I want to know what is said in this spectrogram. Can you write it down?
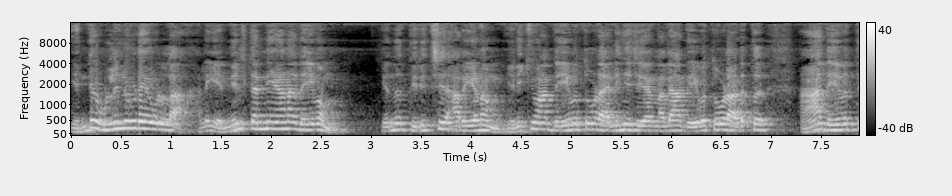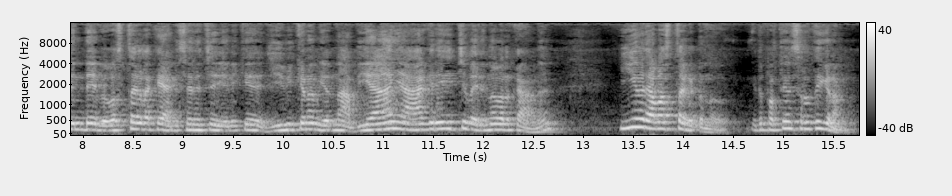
എന്റെ ഉള്ളിലൂടെയുള്ള അല്ലെ എന്നിൽ തന്നെയാണ് ദൈവം എന്ന് തിരിച്ച് അറിയണം. എനിക്കും ആ ദൈവത്തോട് അലിഞ്ഞു ചേരണം. അല്ലെ ആ ദൈവത്തോട് അടുത്ത് ആ ദൈവത്തിന്റെ വ്യവസ്ഥകളൊക്കെ അനുസരിച്ച് എനിക്ക് ജീവിക്കണം എന്ന് അതിയായി ആഗ്രഹിച്ച് വരുന്നവർക്കാണ് ഈ ഒരു അവസ്ഥ കിട്ടുന്നത്. ഇത് പ്രത്യേകം ശ്രദ്ധിക്കണം.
